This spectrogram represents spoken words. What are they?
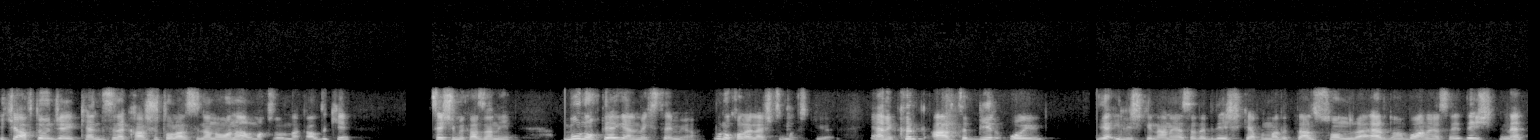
iki hafta önce kendisine karşıt olan Sinan Oğan'ı almak zorunda kaldı ki seçimi kazanayım. Bu noktaya gelmek istemiyor. Bunu kolaylaştırmak istiyor. Yani 40 artı 1 oy ya ilişkin anayasada bir değişiklik yapılmadıktan sonra Erdoğan bu anayasayı değişikliğine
